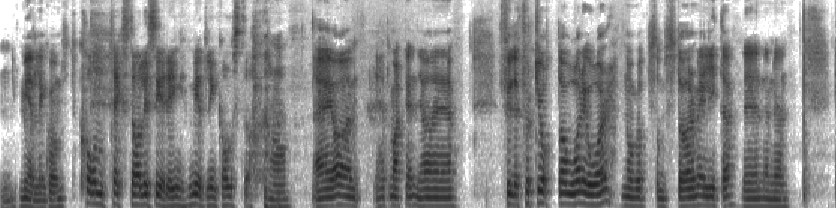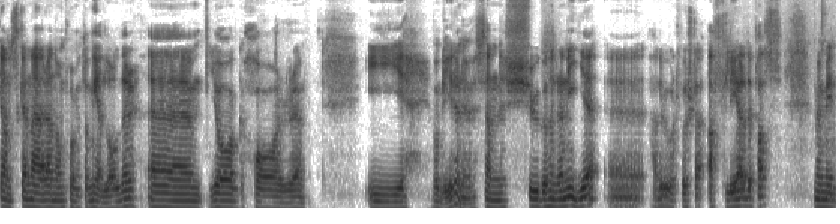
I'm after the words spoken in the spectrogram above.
Mm. Medelinkomst. kontextualisering, medelinkomst. Ja. Nej, jag, jag heter Martin. Jag eh, fyller 48 år i år. Något som stör mig lite. Det är nämligen ganska nära någon form av medelålder. Eh, jag har eh, i, vad blir det nu, sen 2009 eh, hade vi vårt första affilierade pass med min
